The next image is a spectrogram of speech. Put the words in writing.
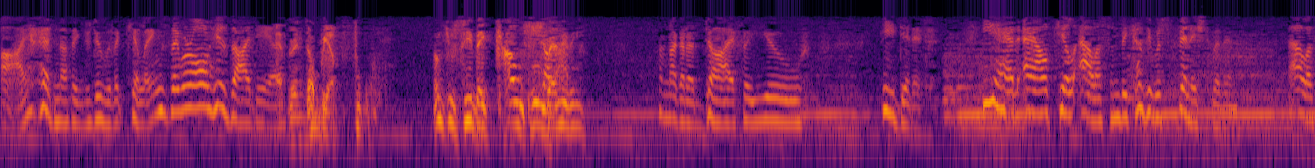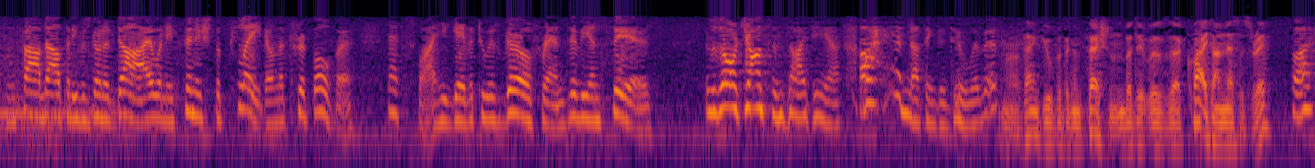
I had nothing to do with the killings. They were all his idea. Evelyn, don't be a fool. Don't you see they can't Oh, prove shut up. anything? I'm not going to die for you. He did it. He had Al kill Allison because he was finished with him. Allison found out that he was going to die when he finished the plate on the trip over. That's why he gave it to his girlfriend, Vivian Sears. It was all Johnson's idea. I had nothing to do with it. Well, thank you for the confession, but it was uh, quite unnecessary. What?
